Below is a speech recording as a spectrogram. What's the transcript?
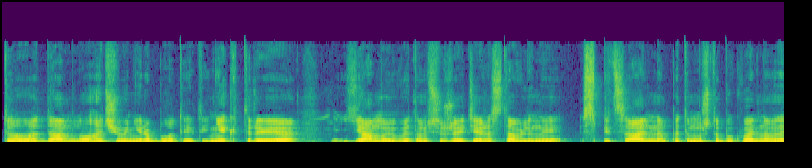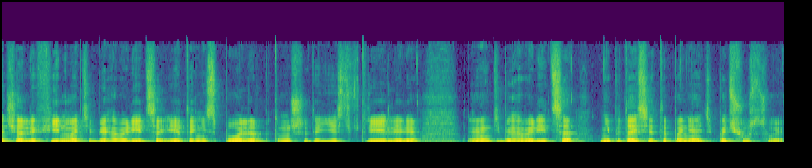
то да, много чего не работает. И некоторые ямы в этом сюжете расставлены специально, потому что буквально в начале фильма тебе говорится, и это не спойлер, потому что это есть в трейлере, тебе говорится, не пытайся это понять, почувствуй.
